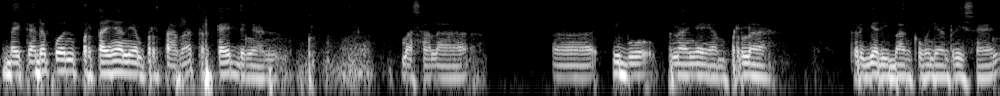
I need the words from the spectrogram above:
Baik, adapun pertanyaan yang pertama terkait dengan masalah uh, ibu penanya yang pernah kerja di bank kemudian resign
